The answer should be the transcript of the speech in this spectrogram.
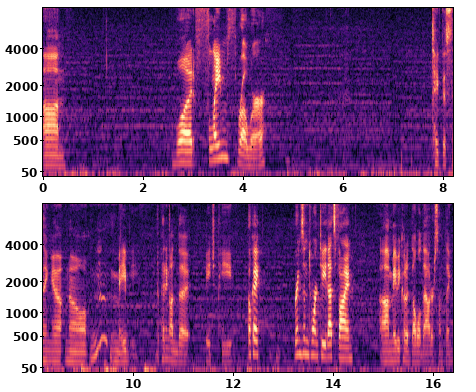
Um, would Flamethrower take this thing out? No. Mm, maybe. Depending on the HP. Okay, Brings in Torn T, that's fine. Uh, maybe could have doubled out or something.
